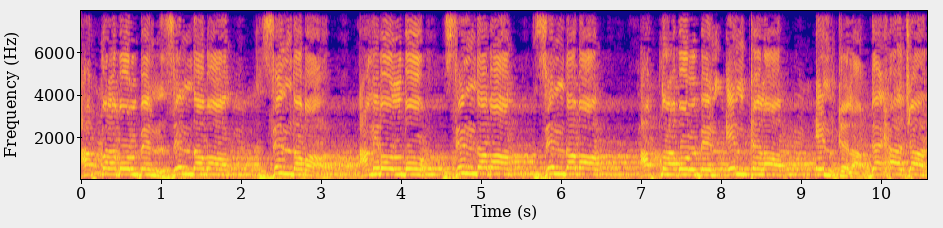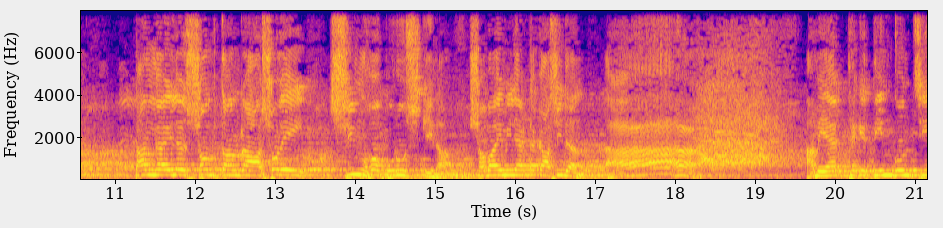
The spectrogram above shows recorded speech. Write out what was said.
আপনারা বলবেন, জিন্দাবাদ জিন্দাবাদ। আমি বলব, জিন্দাবাদ জিন্দাবাদ। আপনারা বলবেন এনকেলাব এনকেলাব দেখা যাক, টাঙ্গাইলের সন্তানরা আসলেই সিংহ পুরুষ কিনা। সবাই মিলে একটা কাশি দেন। আহ! আমি এক থেকে তিন গুনছি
